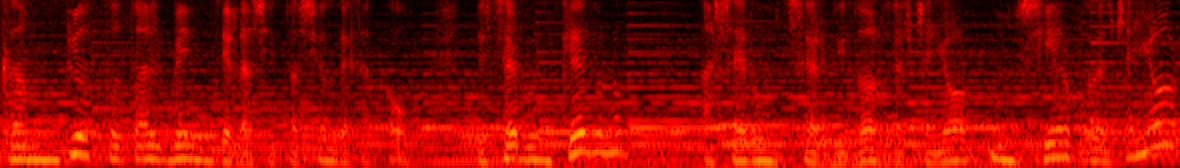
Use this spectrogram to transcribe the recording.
cambió totalmente la situación de Jacobo, de ser un crédulo a ser un servidor del Señor, un siervo del Señor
